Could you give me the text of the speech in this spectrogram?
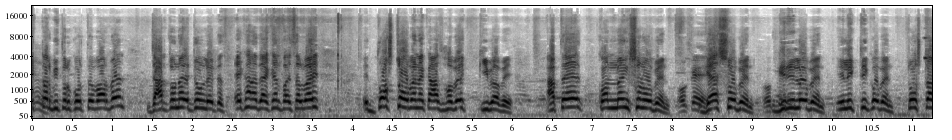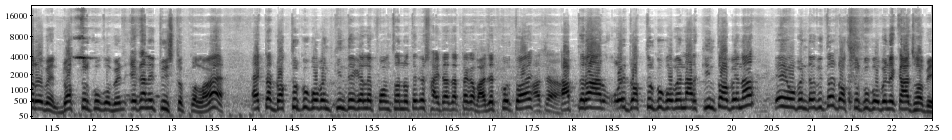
একটার ভিতর করতে পারবেন। যার জন্য এটা লেটেস্ট এখানে দেখেন ফয়সাল ভাই এই দশটা ওভেনের কাজ হবে কীভাবে? আপনি convention oven gas oven grill oven electric oven toaster oven doctor cook oven এখানে একটু স্টপ করলাম হ্যাঁ? একটা ডক্টর কুক ওভেন কিনতে গেলে পঞ্চান্ন থেকে ষাট হাজার টাকা বাজেট করতে হয়। আচ্ছা। আপনারা আর ওই ডক্টর কুক ওভেন আর কিনতে হবে না এই ওভেনটার ভিতরে ডক্টর কুক ওভেনের কাজ হবে।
